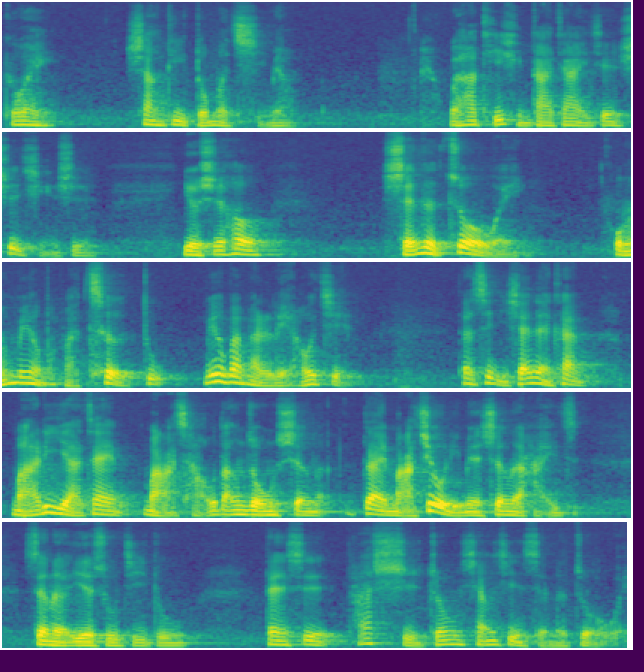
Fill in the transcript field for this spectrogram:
各位，上帝多么奇妙！我要提醒大家一件事情是，有时候神的作为，我们没有办法测度，没有办法了解。但是你想想看，玛利亚在马槽当中生了，在马厩里面生了孩子，生了耶稣基督，但是他始终相信神的作为，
